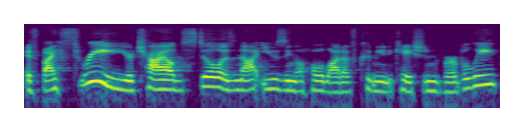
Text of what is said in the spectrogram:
if by 3 your child still is not using a whole lot of communication verbally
